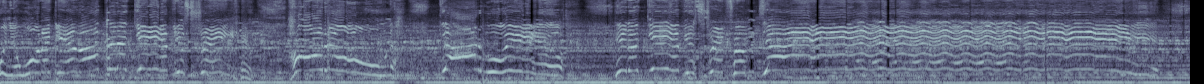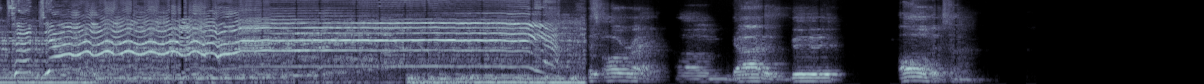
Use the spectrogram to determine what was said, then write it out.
When you want to give up, it'll give you strength. Hold on. God will. It'll give you strength from day to day. It's all right. Um, God is good all the time.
